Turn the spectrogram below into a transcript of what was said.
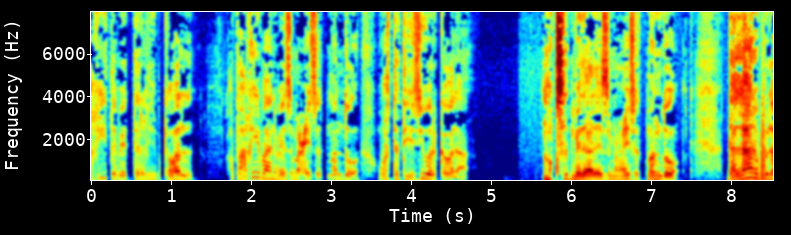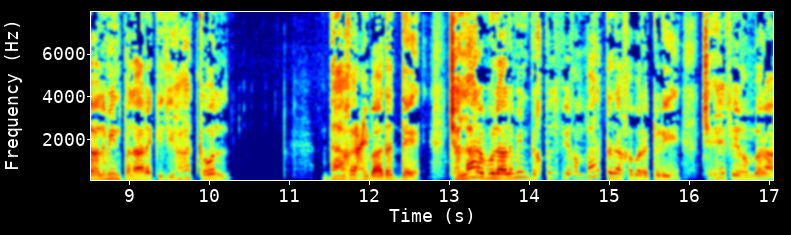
هغه ته به ترغیب کول او په هغه باندې به زما عزتمندو ورته تیزی ورکوله مقصد مې دا دی زما عزتمندو د الله رب العالمین په لار کې جهاد کول دا هغه عبادت دی چې الله رب العالمین په خپل پیغمبر ته دا خبره کړې چې اے پیغمبره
